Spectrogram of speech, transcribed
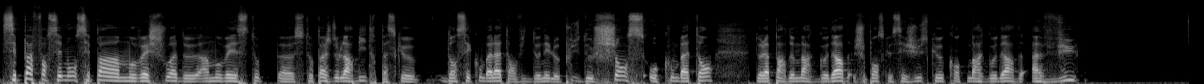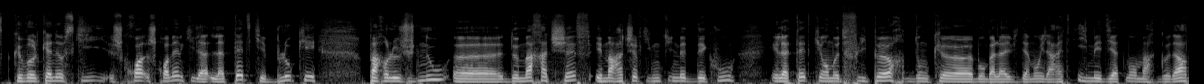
c'est pas forcément c'est pas un mauvais choix de un mauvais euh, stoppage de l'arbitre parce que dans ces combats-là, tu as envie de donner le plus de chance aux combattants de la part de Marc Godard. Je pense que c'est juste que quand Marc Godard a vu que Volkanovski, je crois, même qu'il a la tête qui est bloquée par le genou euh, de Makhachev et Makhachev qui continue de mettre des coups et la tête qui est en mode flipper. Donc euh, bon bah là évidemment il arrête immédiatement Marc Godard.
